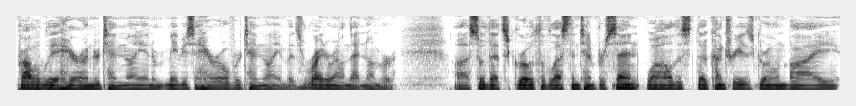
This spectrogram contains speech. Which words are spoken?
probably a hair under 10 million, or maybe it's a hair over 10 million, but it's right around that number. Uh, so that's growth of less than 10%, while this, the country has grown by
